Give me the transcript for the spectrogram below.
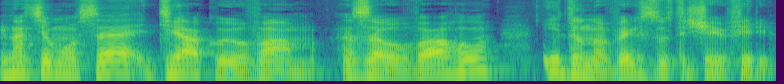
на цьому все. Дякую вам за увагу і до нових зустрічей в ефірі.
